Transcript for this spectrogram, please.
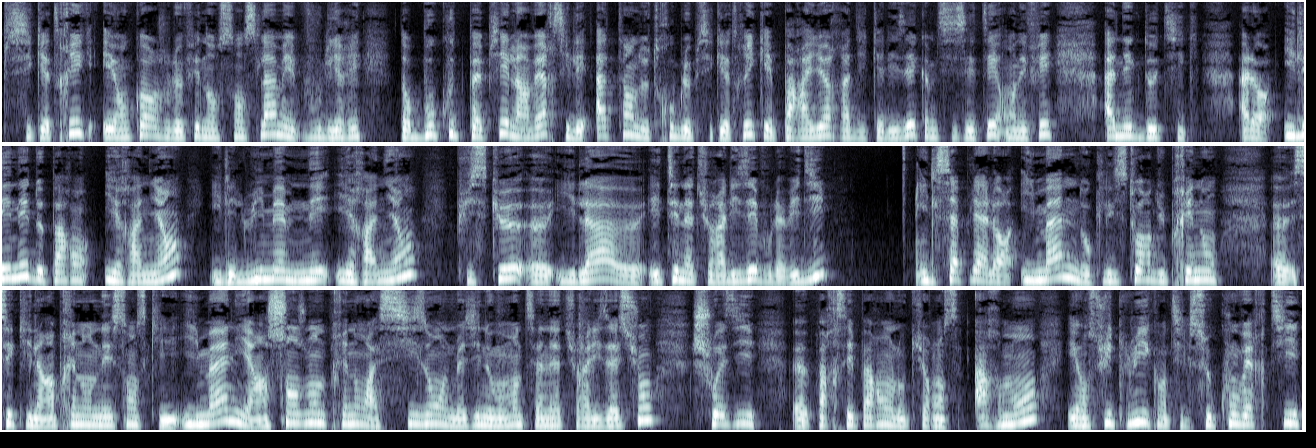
psychiatriques. Et encore, je le fais dans ce sens-là, mais vous lirez dans beaucoup de papiers l'inverse il est atteint de troubles psychiatriques et par ailleurs radicalisé, comme si c'était en effet anecdotique. Alors, il est né de parents iraniens, il est lui-même né iranien, puisqu'il a été naturalisé, vous l'avez dit. Il s'appelait alors Iman, donc l'histoire du prénom, euh, c'est qu'il a un prénom de naissance qui est Iman. Il y a un changement de prénom à 6 ans, on imagine au moment de sa naturalisation, choisi euh, par ses parents, en l'occurrence Armand. Et ensuite, lui, quand il se convertit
